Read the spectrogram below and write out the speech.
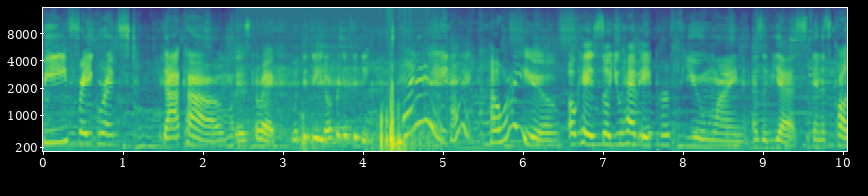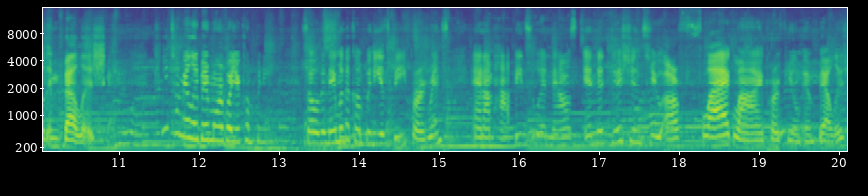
BeFragranced.com. That's correct. With the D, don't forget the D. Hey, hey, how are you? Okay, so you have a perfume line as of yes, and it's called Embellish. Tell me a little bit more about your company? So the name of the company is Be Fragrance, and I'm happy to announce, in addition to our flag line perfume Embellish,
